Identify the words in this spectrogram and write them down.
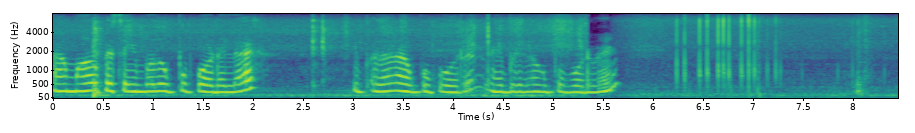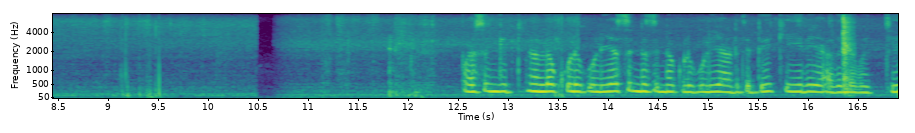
நான் மாவு பிசையும் போது உப்பு போடலை. இப்போ தான் நான் உப்பு போடுறேன். நான் இப்படி தான் உப்பு போடுவேன். பசங்கிட்டு நல்லா குழி குழியாக சின்ன சின்ன குழி குழியாக எடுத்துகிட்டு கீரையை அதில் வச்சு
